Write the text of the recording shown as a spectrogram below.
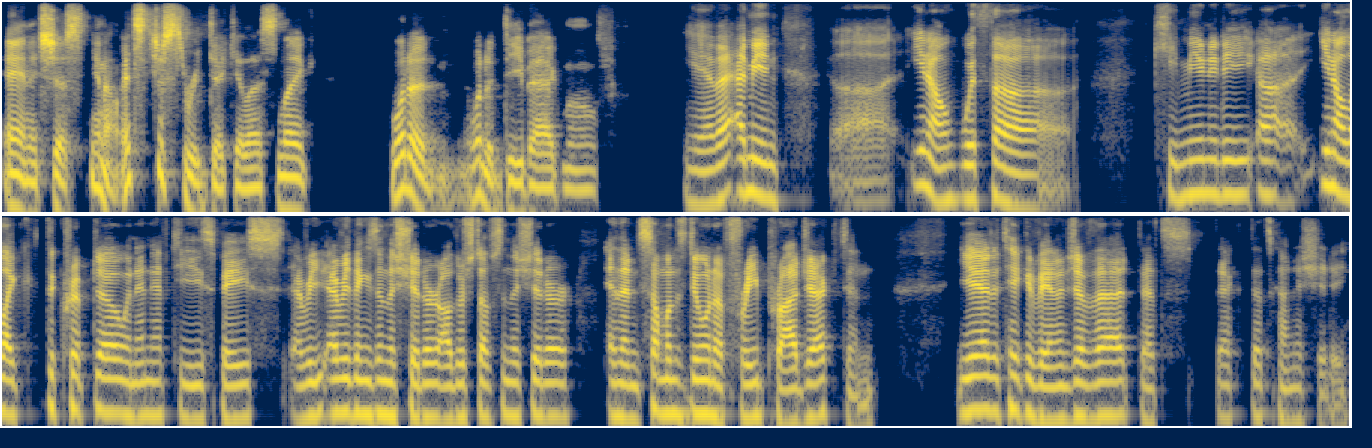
And it's just, you know, it's just ridiculous. Like, what a what a d bag move. Yeah, that, I mean, uh, you know, with uh community, uh, you know, like the crypto and NFT space, every everything's in the shitter, other stuff's in the shitter, and then someone's doing a free project, and yeah, to take advantage of that, that's that that's kind of shitty.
